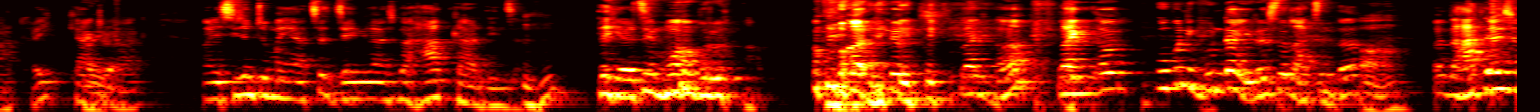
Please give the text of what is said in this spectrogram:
arc है? क्यारेक्टर. आर्क अनि सिजन टूमा याद छ जेमिला उसको हात काटिदिन्छ। त्यतिखेर चाहिँ म बरु लाइक लाइक ऊ पनि गुन्डा हिरो जस्तो लाग्छ नि त। अन्त हात काटेपछि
